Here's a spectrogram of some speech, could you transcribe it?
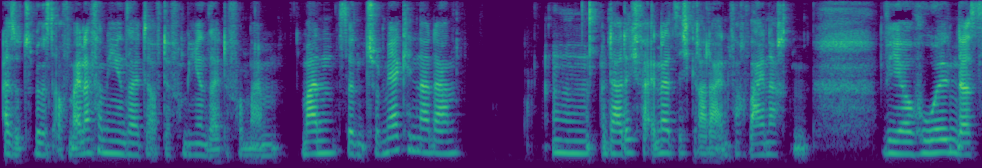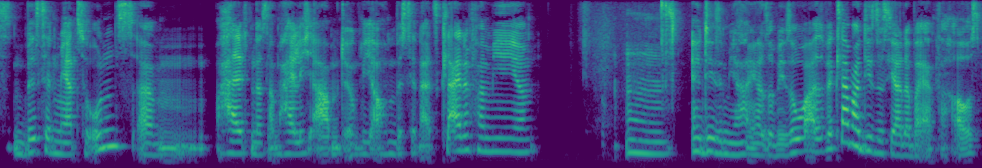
Also zumindest auf meiner Familienseite, auf der Familienseite von meinem Mann sind schon mehr Kinder da. Mm, und dadurch verändert sich gerade einfach Weihnachten. Wir holen das ein bisschen mehr zu uns, ähm, halten das am Heiligabend irgendwie auch ein bisschen als kleine Familie. Mm, in diesem Jahr ja sowieso. Also wir klammern dieses Jahr dabei einfach aus.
